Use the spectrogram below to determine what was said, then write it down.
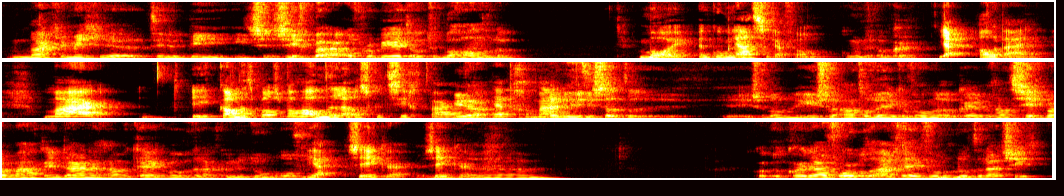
maak je met je therapie iets zichtbaar of probeer je het ook te behandelen? Mooi, een combinatie daarvan. Oké. Ja, allebei. Maar ik kan het pas behandelen als ik het zichtbaar Ja. heb gemaakt. En is dat eh, is er dan een eerste aantal weken van eh, oké, we gaan het zichtbaar maken en daarna gaan we kijken wat we eraan kunnen doen? Of, Ja, zeker, zeker. Ehm, kan je daar een voorbeeld aan geven van hoe dat eruit ziet?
